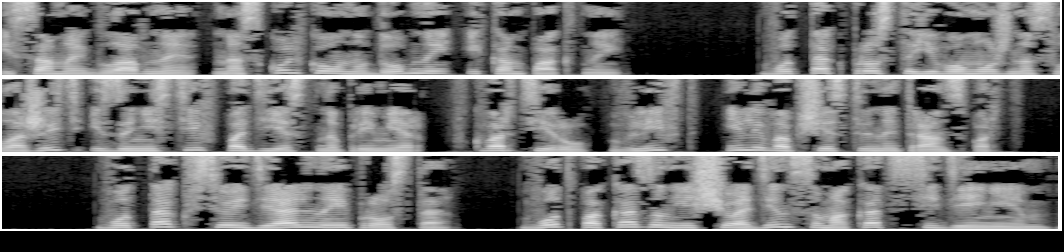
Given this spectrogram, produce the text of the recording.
и самое главное, насколько он удобный и компактный. Вот так просто его можно сложить и занести в подъезд, например, в квартиру, в лифт или в общественный транспорт. Вот так все идеально и просто. Вот показан еще один самокат с сиденьем.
